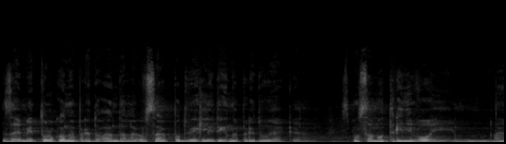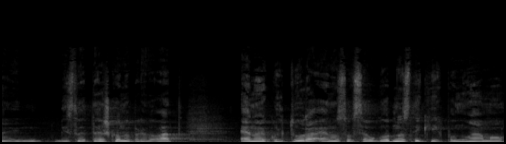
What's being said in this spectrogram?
za imeti toliko napredovanj, da lahko vsak po dveh letih napreduje, ker smo samo tri nivoji in, ne, in v bistvu je težko napredovati. Eno je kultura, eno so vse ugodnosti, ki jih ponujamo.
